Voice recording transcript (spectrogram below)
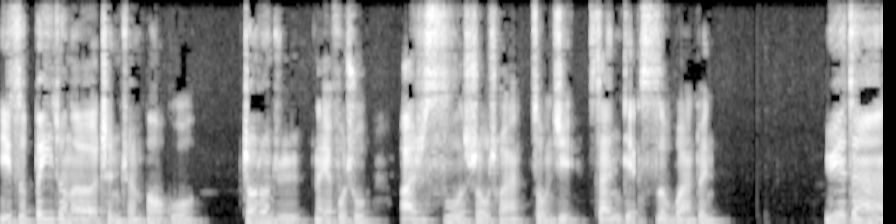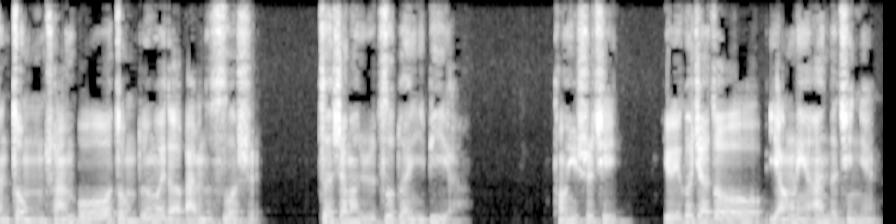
一次悲壮的沉船报国，招商局那也付出二十四艘船，总计三点四五万吨，约占总船舶总吨位的百分之四十，这相当于自断一臂啊！同一时期，有一个叫做杨连安的青年，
